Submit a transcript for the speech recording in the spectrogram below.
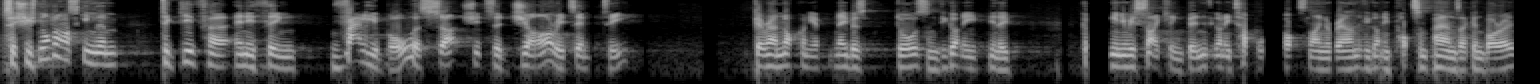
So she's not asking them to give her anything valuable as such. It's a jar, it's empty. Go around, knock on your neighbour's doors, and if you've got any, you know, in your recycling bin? if you've got any Tupperware pots lying around? if you've got any pots and pans I can borrow?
